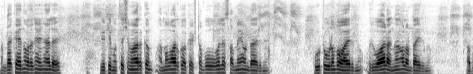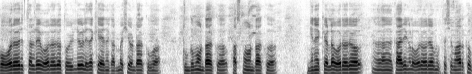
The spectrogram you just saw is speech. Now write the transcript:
പണ്ടൊക്കെ എന്ന് പറഞ്ഞു കഴിഞ്ഞാൽ വീട്ടിൽ മുത്തശ്ശിമാർക്കും അമ്മമാർക്കും ഒക്കെ ഇഷ്ടംപോലെ സമയമുണ്ടായിരുന്നു. കൂട്ടുകുടുംബമായിരുന്നു. ഒരുപാട് അംഗങ്ങളുണ്ടായിരുന്നു. അപ്പോൾ ഓരോരുത്തരുടെയും ഓരോരോ തൊഴിലുകൾ ഇതൊക്കെയായിരുന്നു കൺമശി ഉണ്ടാക്കുക. കുങ്കുമം ഉണ്ടാക്കുക ഭസ്മം ഉണ്ടാക്കുക ഇങ്ങനെയൊക്കെയുള്ള ഓരോരോ കാര്യങ്ങൾ ഓരോരോ മുത്തശ്ശിമാർക്കും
